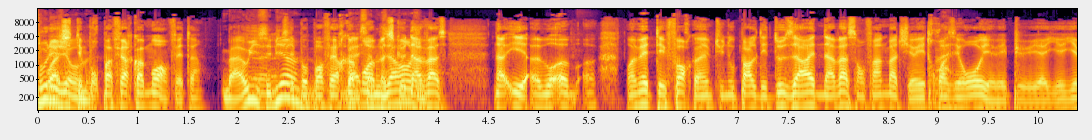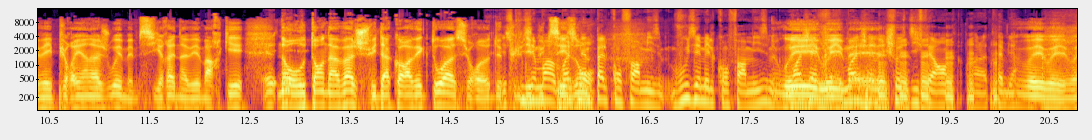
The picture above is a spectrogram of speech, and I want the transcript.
Ouais, C'était pour pas faire comme moi en fait. hein. Bah oui, c'est Euh, bien. C'est pour pas faire Bah, comme moi parce que. Navas. Na- et, euh, euh, euh, Mohamed, t'es fort quand même. Tu nous parles des deux arrêts de Navas en fin de match. Il y avait 3-0, il y avait plus, il y avait plus rien à jouer, même si Rennes avait marqué. Et- Non, et- autant Navas, je suis d'accord avec toi sur euh, depuis le début de Excusez-moi, moi je saison. n'aime pas le conformisme. Vous aimez le conformisme. Oui, moi j'aime oui, moi, mais- j'aime les choses différentes. Voilà, très bien. Oui, oui, oui.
